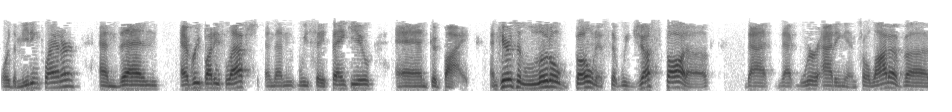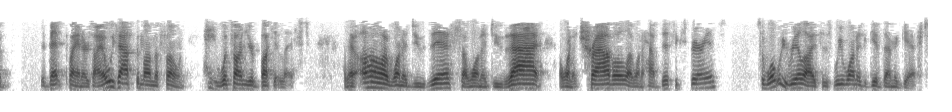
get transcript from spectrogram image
or the meeting planner. And then everybody's left. And then we say thank you and goodbye. And here's a little bonus that we just thought of that that we're adding in. So a lot of uh, event planners, I always ask them on the phone, "Hey, what's on your bucket list?" And they, "Oh, I want to do this. I want to do that. I want to travel. I want to have this experience." So what we realized is we wanted to give them a gift.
